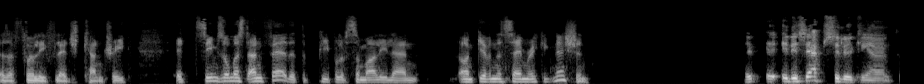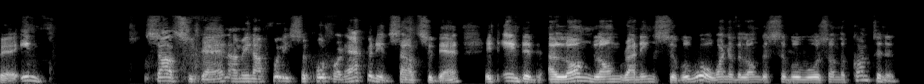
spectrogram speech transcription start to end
as a fully fledged country. It seems almost unfair that the people of Somaliland aren't given the same recognition. It, it is absolutely unfair. In South Sudan, I mean, I fully support what happened in South Sudan. It ended a long, long running civil war, one of the longest civil wars on the continent.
